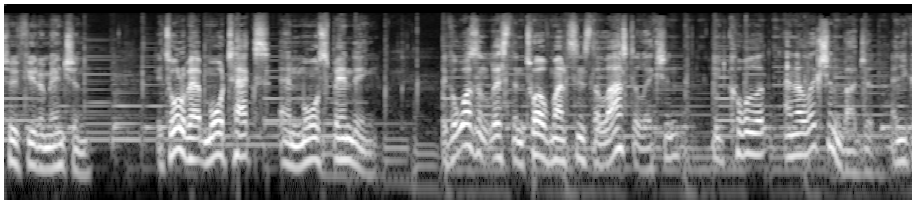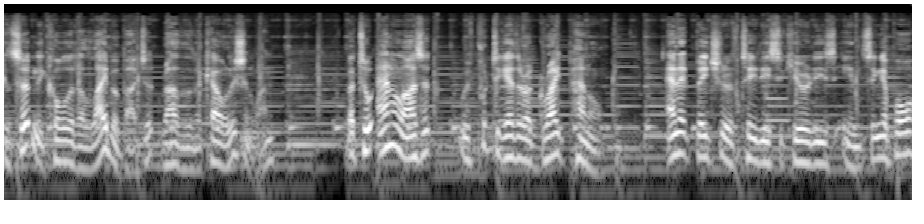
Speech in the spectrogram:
too few to mention. It's all about more tax and more spending. If it wasn't less than 12 months since the last election, you'd call it an election budget, and you could certainly call it a Labor budget rather than a coalition one. But to analyse it, we've put together a great panel. Annette Beacher of TD Securities in Singapore,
